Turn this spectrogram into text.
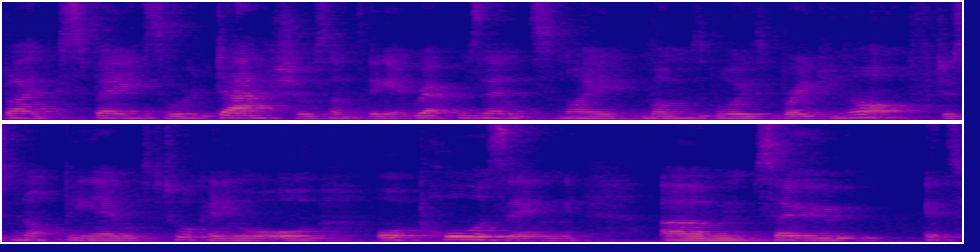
blank space or a dash or something, it represents my mum's voice breaking off, just not being able to talk anymore, or or pausing. Um, so it's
